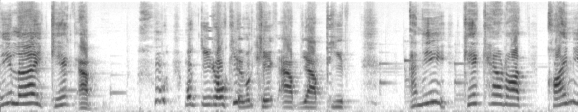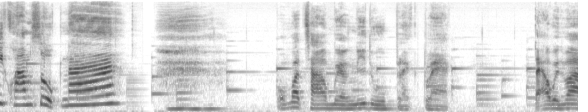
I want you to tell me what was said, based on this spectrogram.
นี่เลยเค้กอับ เมื่อกี้เขาเขียนว่าเค้กอาบยาผิด อันนี้เค้กแครอทขอให้มีความสุขนะ ผมว่าชาวเมืองนี่ดูแปลกๆ แต่เอาเป็นว่า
